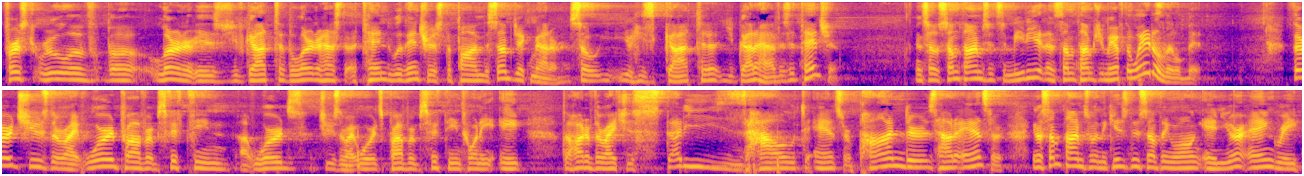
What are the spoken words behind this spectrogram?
First rule of the learner is you've got to, the learner has to attend with interest upon the subject matter. So he's got to, you've got to have his attention. And so sometimes it's immediate and sometimes you may have to wait a little bit. Third, choose the right word. Proverbs 15 uh, words. Choose the right words. Proverbs 15, 28 the heart of the righteous studies how to answer, ponders how to answer. You know, sometimes when the kids do something wrong and you're angry,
